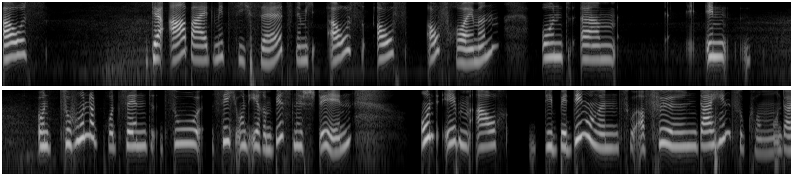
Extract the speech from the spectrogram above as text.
aus der Arbeit mit sich selbst, nämlich aus, auf aufräumen und ähm, in und zu 100 Prozent zu sich und ihrem Business stehen und eben auch die Bedingungen zu erfüllen, dahin zu kommen. Und da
